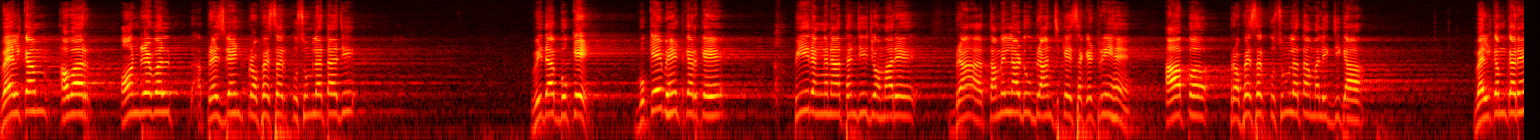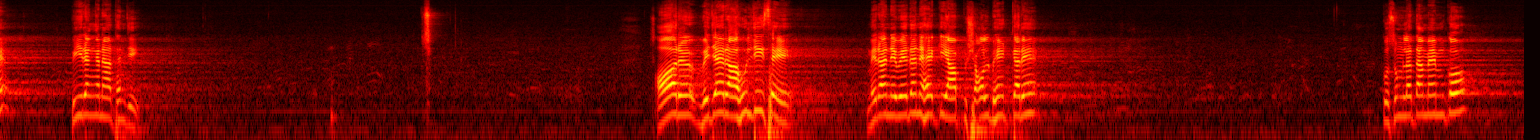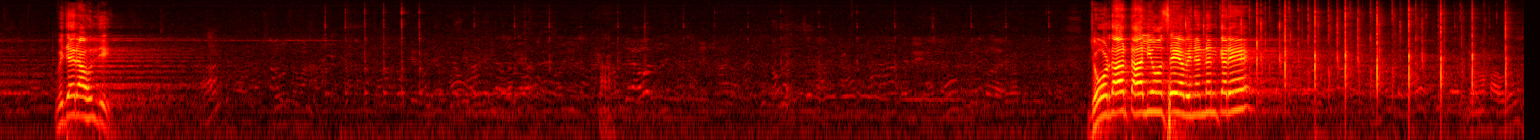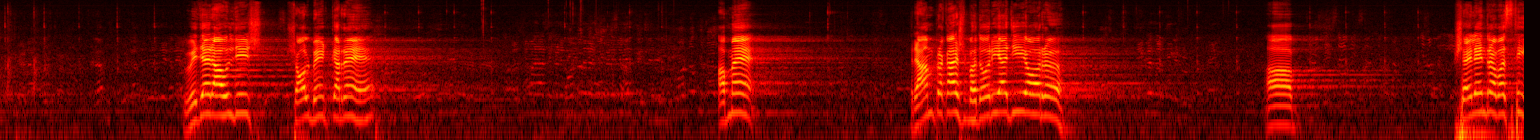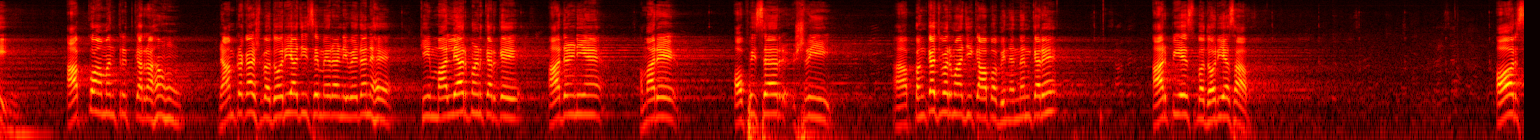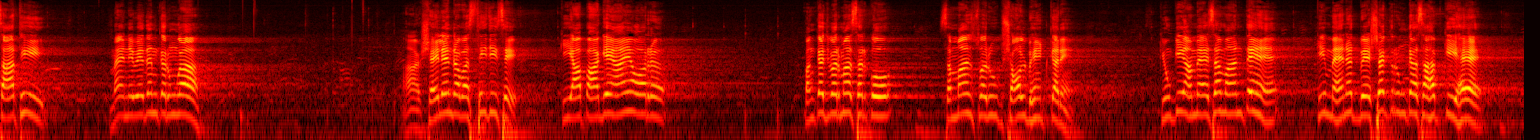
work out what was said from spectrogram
welcome our honourable president professor Kusumlata ji with a bouquet bouquet भेंट करके पी रंगनाथन जी जो हमारे तमिलनाडु ब्रांच के सेक्रेटरी हैं आप प्रोफेसर कुसुमलता मलिक जी का वेलकम करें पी रंगनाथन जी। और विजय राहुल जी से मेरा निवेदन है कि आप शॉल भेंट करें। कुसुमलता मैम को। विजय राहुल जी। जोरदार तालियों से अभिनंदन करें। विजय राहुल जी शॉल भेंट कर रहे हैं। अब मैं राम प्रकाश भदौरिया जी और शैलेंद्र अवस्थी आपको आमंत्रित कर रहा हूँ। राम प्रकाश भदौरिया जी से मेरा निवेदन है कि माल्यार्पण करके आदरणीय हमारे ऑफिसर श्री पंकज वर्मा जी का आप अभिनंदन करें। आरपीएस भदौरिया साहब। और साथ ही मैं निवेदन करूँगा शैलेंद्र अवस्थी जी से कि आप आगे आए और पंकज वर्मा सर को सम्मान स्वरूप शॉल भेंट करें। क्योंकि हम ऐसा मानते हैं कि मेहनत बेशक रुंगटा साहब की है,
